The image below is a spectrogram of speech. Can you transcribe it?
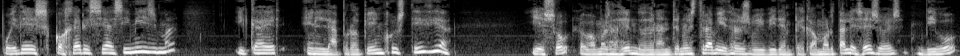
puede escogerse a sí misma y caer en la propia injusticia. Y eso lo vamos haciendo durante nuestra vida, es vivir en pecado mortal, es eso, es vivo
